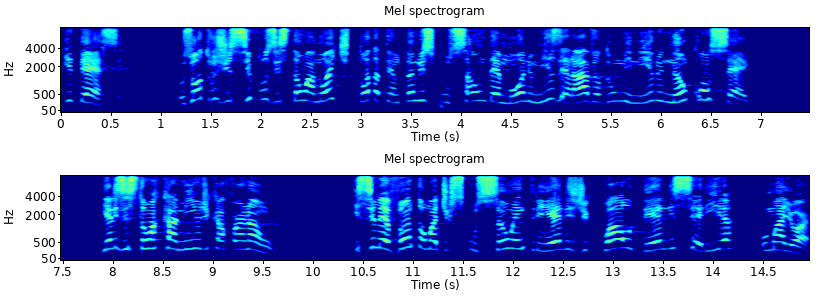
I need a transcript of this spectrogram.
e descem. Os outros discípulos estão a noite toda tentando expulsar um demônio miserável de um menino e não conseguem. E eles estão a caminho de Cafarnaum. E se levanta uma discussão entre eles de qual deles seria o maior.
